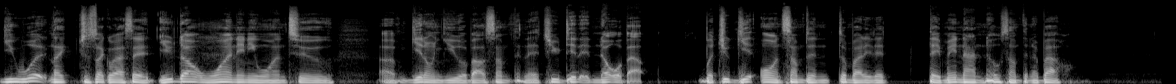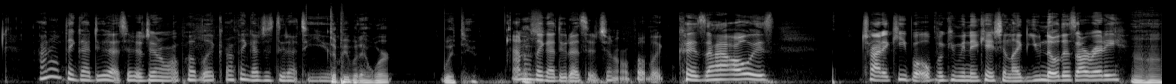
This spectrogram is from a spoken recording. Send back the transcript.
you would like just like what I said, you don't want anyone to um, get on you about something that you didn't know about, but you get on something somebody that they may not know something about. I don't think I do that to the general public. I think I just do that to you. The people that work with you. I don't think I do that to the general public because I always try to keep an open communication. Like you know this already. Uh-huh.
